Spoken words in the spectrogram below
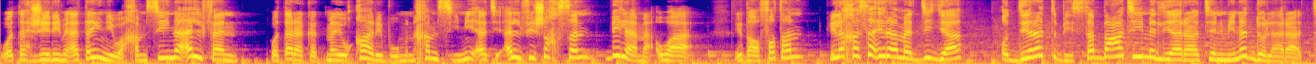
وتهجير 250 ألفاً وتركت ما يقارب من 500 ألف شخص بلا مأوى. إضافة إلى خسائر مادية قدرت بسبعة مليارات من الدولارات.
